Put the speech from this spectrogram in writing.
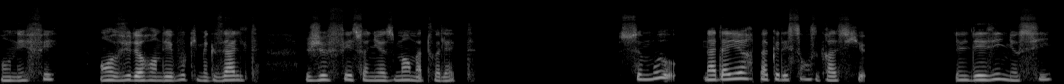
En effet, en vue de rendez-vous qui m'exalte, je fais soigneusement ma toilette. Ce mot n'a d'ailleurs pas que des sens gracieux. Il désigne aussi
